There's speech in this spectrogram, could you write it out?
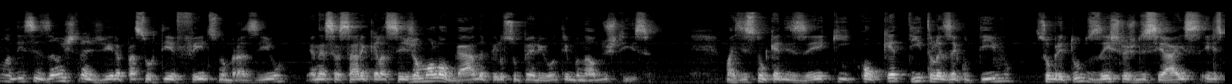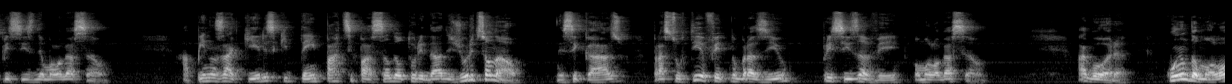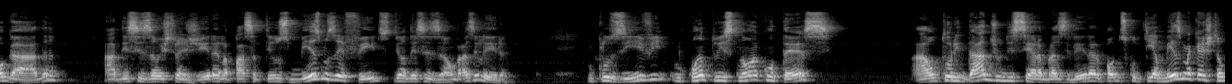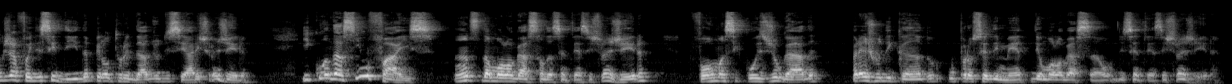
Uma decisão estrangeira para surtir efeitos no Brasil é necessário que ela seja homologada pelo Superior Tribunal de Justiça. Mas isso não quer dizer que qualquer título executivo, sobretudo os extrajudiciais, eles precisem de homologação. Apenas aqueles que têm participação da autoridade jurisdicional. Nesse caso, para surtir efeito no Brasil, precisa haver homologação. Agora, quando homologada, a decisão estrangeira ela passa a ter os mesmos efeitos de uma decisão brasileira. Inclusive, enquanto isso não acontece, a autoridade judiciária brasileira pode discutir a mesma questão que já foi decidida pela autoridade judiciária estrangeira. E quando assim o faz, antes da homologação da sentença estrangeira, forma-se coisa julgada, prejudicando o procedimento de homologação de sentença estrangeira.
